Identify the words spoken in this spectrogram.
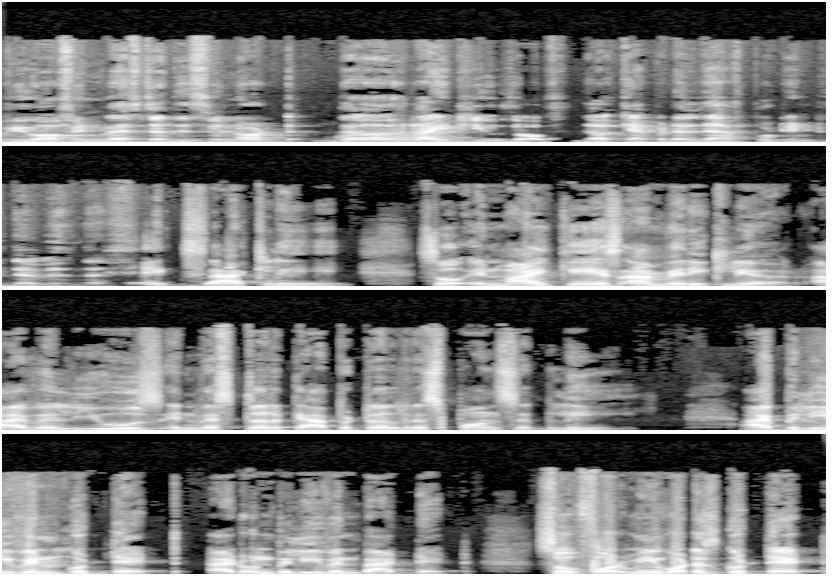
view of investor, this will not the right use of the capital they have put into their business. Exactly. So in my case, I'm very clear. I will use investor capital responsibly. I believe in good debt. I don't believe in bad debt. So for me, what is good debt?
